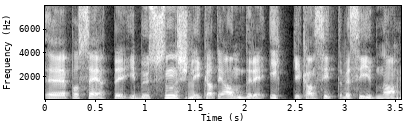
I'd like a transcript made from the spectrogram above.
eh, på setet i bussen, slik at de andre ikke kan sitte ved siden av.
